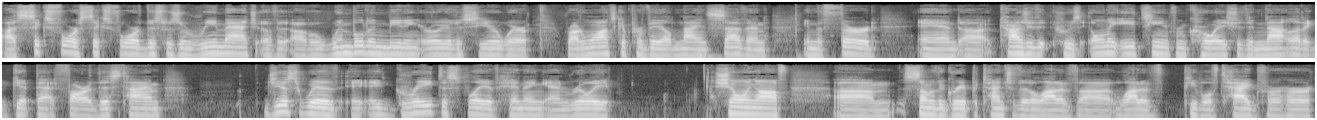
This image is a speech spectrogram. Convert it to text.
uh, 6 4 6 4. This was a rematch of a, of a Wimbledon meeting earlier this year where Radwanska prevailed 9 7 in the third. And uh, Konjuh, who's only 18 from Croatia, did not let it get that far this time just with a, a great display of hitting and really showing off um, some of the great potential that a lot of uh, a lot of people have tagged for her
